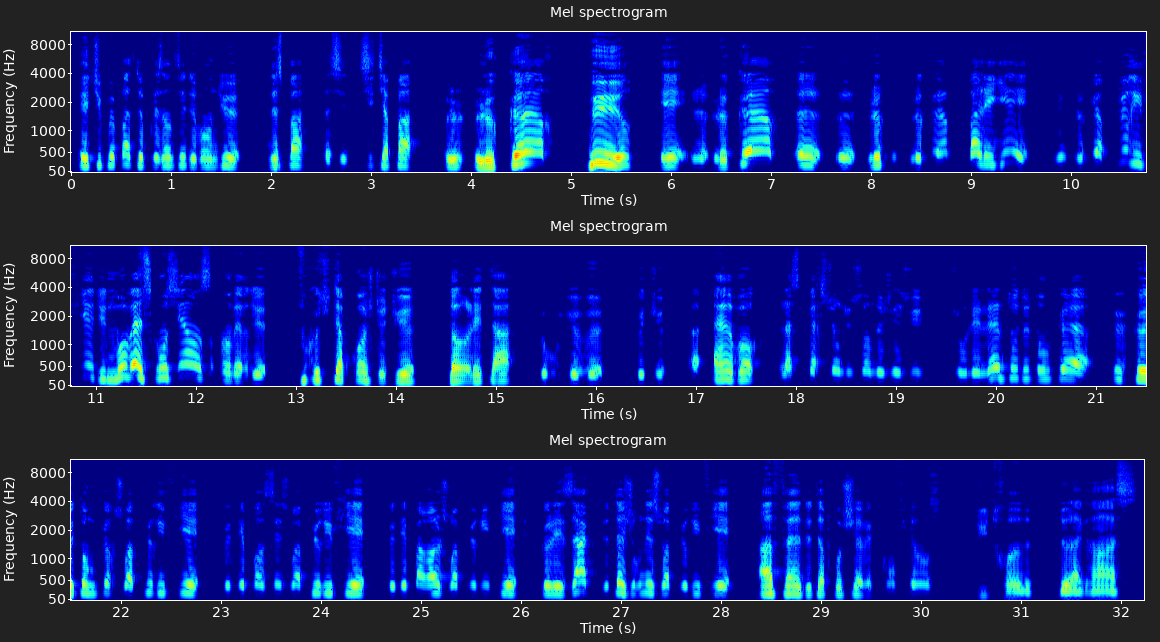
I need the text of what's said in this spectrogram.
Et tu peux pas te présenter devant Dieu, n'est-ce pas, si, tu n'as pas le, cœur pur et le, cœur, euh, euh, le, cœur balayé, le cœur purifié d'une mauvaise conscience envers Dieu. Il faut que tu t'approches de Dieu dans l'état où Dieu veut, que tu euh, invoques l'aspersion du sang de Jésus sur les linteaux de ton cœur, que ton cœur soit purifié, que tes pensées soient purifiées, que tes paroles soient purifiées, que les actes de ta journée soient purifiés, afin de t'approcher avec confiance du trône de la grâce.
